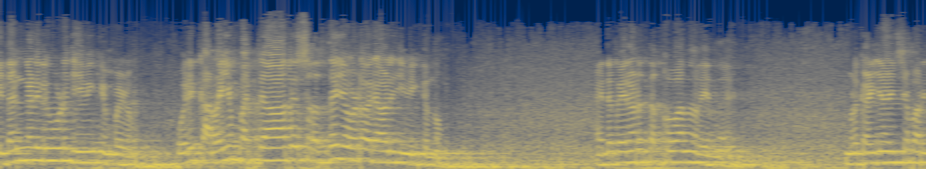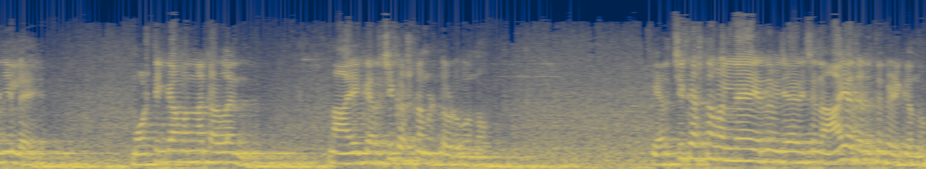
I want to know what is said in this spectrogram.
ഇടങ്ങളിലൂടെ ജീവിക്കുമ്പോഴും ഒരു കറയും പറ്റാതെ ശ്രദ്ധയോടെ ഒരാൾ ജീവിക്കുന്നു. അതിന്റെ പേരാണ് തക്കുവ എന്ന് പറയുന്നത്. നമ്മൾ കഴിഞ്ഞ ആഴ്ച പറഞ്ഞില്ലേ മോഷ്ടിക്കാൻ വന്ന കള്ളൻ നായക്കിറച്ചി കഷ്ണം ഇട്ട് കൊടുക്കുന്നു. ഇറച്ചി കഷ്ണമല്ലേ എന്ന് വിചാരിച്ച് നായ അതെടുത്ത് കഴിക്കുന്നു.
